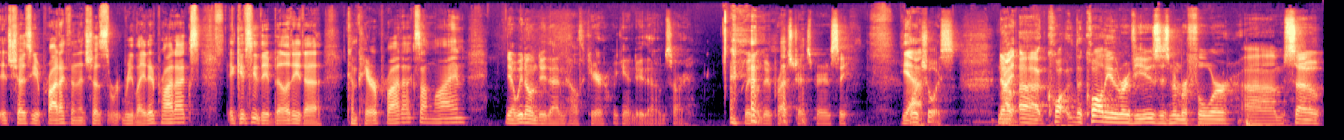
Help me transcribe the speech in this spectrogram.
It shows you a product and it shows related products. It gives you the ability to compare products online yeah, we don't do that in healthcare. We can't do that. I'm sorry. We don't do price transparency yeah. or choice. No, right. uh, qu- the quality of the reviews is number four. Um, so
